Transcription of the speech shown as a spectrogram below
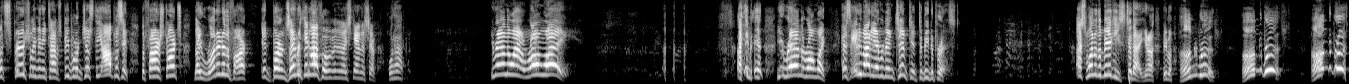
But spiritually, many times, people are just the opposite. The fire starts, they run into the fire, it burns everything off of them, and then they stand there saying, What happened? You ran the wrong way. Amen. You ran the wrong way. Has anybody ever been tempted to be depressed? That's one of the biggies today. You know, people, I'm depressed. I'm depressed. I'm depressed.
